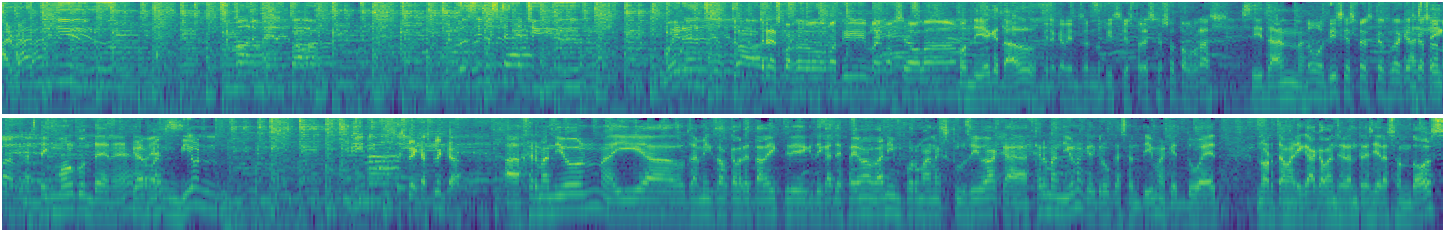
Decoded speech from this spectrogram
I ride with you to Monument Park. We go see the statue. Wait until dark. Tres quarts de del matí, Blai Marciola. Bon dia, què tal? Mira que vens amb notícies fresques sota el braç. Sí, tant. No, notícies fresques d'aquest que sonen... Estic molt content, eh? Kerman Dion. Explica, explica. A Herman Dion, ahir els amics del Cabaret Elèctric de KTFM van informar en exclusiva que Herman Dion, aquest grup que sentim, aquest duet nord-americà que abans eren tres i ara són dos,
